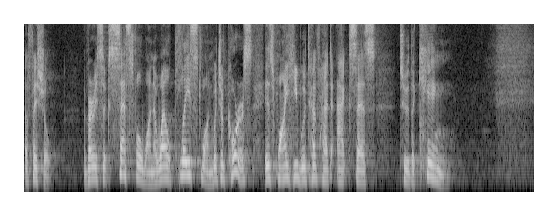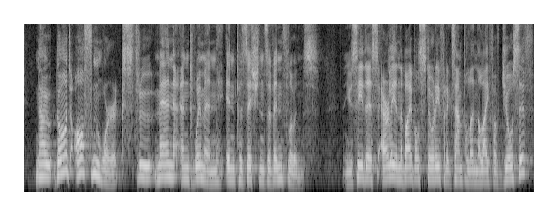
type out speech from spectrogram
official, a very successful one, a well placed one, which of course is why he would have had access to the king. Now, God often works through men and women in positions of influence. You see this early in the Bible story, for example, in the life of Joseph.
